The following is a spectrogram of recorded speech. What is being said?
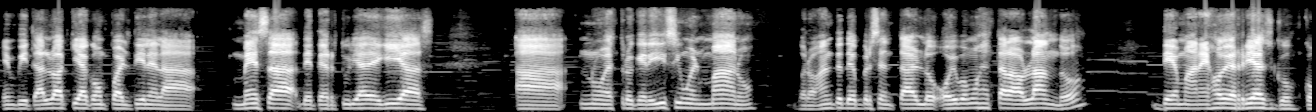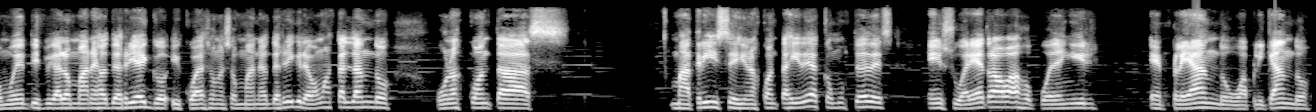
invitarlo aquí a compartir en la mesa de tertulia de guías a nuestro queridísimo hermano. Pero antes de presentarlo, hoy vamos a estar hablando de manejo de riesgo, cómo identificar los manejos de riesgo y cuáles son esos manejos de riesgo. Y le vamos a estar dando unas cuantas matrices y unas cuantas ideas como ustedes en su área de trabajo pueden ir empleando o aplicando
